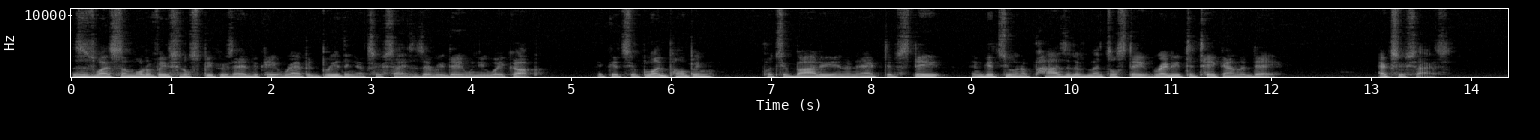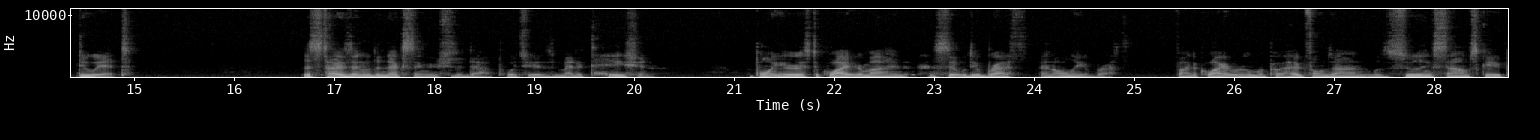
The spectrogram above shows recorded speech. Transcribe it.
This is why some motivational speakers advocate rapid breathing exercises every day when you wake up. It gets your blood pumping, puts your body in an active state, and gets you in a positive mental state ready to take on the day. Exercise. Do it. This ties in with the next thing you should adopt, which is meditation. The point here is to quiet your mind and sit with your breath and only your breath. Find a quiet room or put headphones on with a soothing soundscape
